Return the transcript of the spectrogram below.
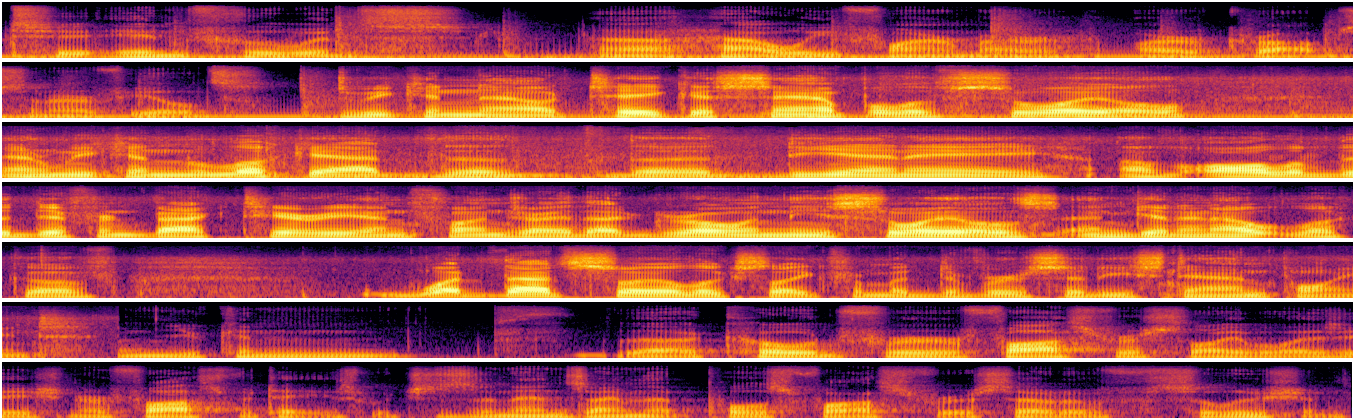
to influence uh, how we farm our, our crops and our fields. We can now take a sample of soil and we can look at the, the DNA of all of the different bacteria and fungi that grow in these soils and get an outlook of what that soil looks like from a diversity standpoint. You can uh, code for phosphorus solubilization or phosphatase, which is an enzyme that pulls phosphorus out of solution.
